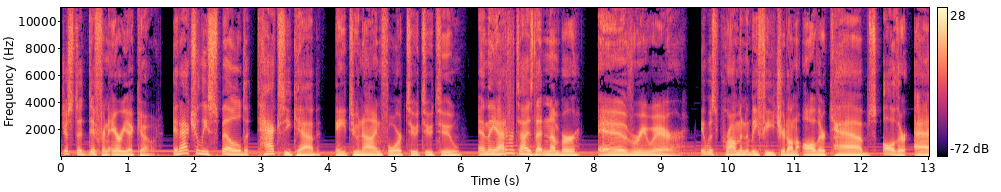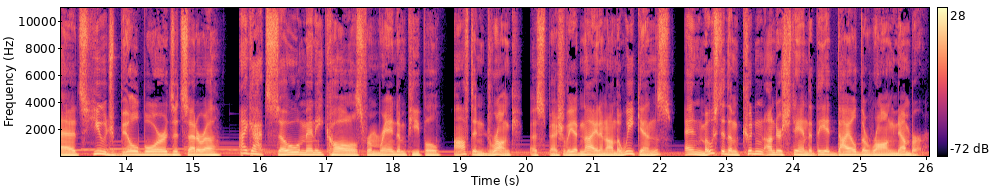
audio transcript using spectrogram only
just a different area code. It actually spelled taxicab 8294222, and they advertised that number everywhere. It was prominently featured on all their cabs, all their ads, huge billboards, etc. I got so many calls from random people, often drunk, especially at night and on the weekends, and most of them couldn't understand that they had dialed the wrong number.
